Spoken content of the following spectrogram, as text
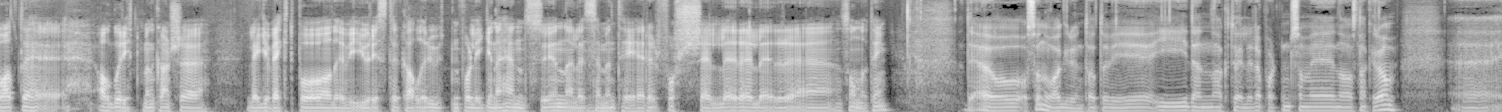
og at algoritmen kanskje legger vekt på det vi jurister kaller utenforliggende hensyn, eller sementerer forskjeller, eller eh, sånne ting. Det er jo også noe av grunnen til at vi i den aktuelle rapporten som vi nå snakker om, eh,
